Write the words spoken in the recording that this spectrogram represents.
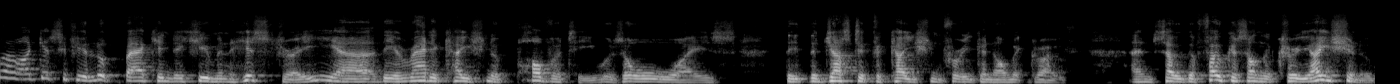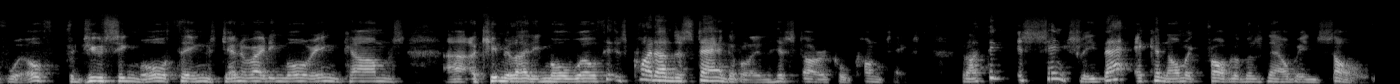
Well, I guess if you look back into human history, uh, the eradication of poverty was always the, the justification for economic growth. And so the focus on the creation of wealth, producing more things, generating more incomes, uh, accumulating more wealth is quite understandable in historical context. But I think essentially that economic problem has now been solved.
